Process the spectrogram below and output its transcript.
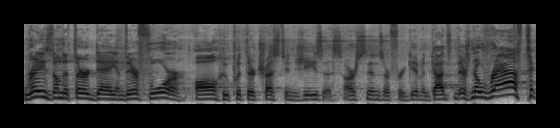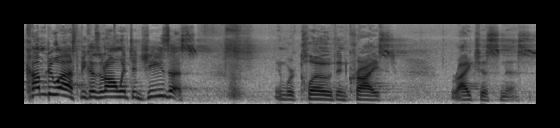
raised on the third day, and therefore all who put their trust in Jesus, our sins are forgiven. God, there's no wrath to come to us because it all went to Jesus. And we're clothed in Christ's righteousness.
